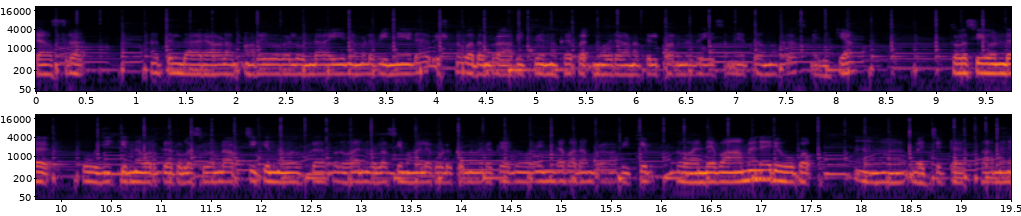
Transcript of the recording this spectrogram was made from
ശാസ്ത്രത്തിൽ ധാരാളം അറിവുകൾ ഉണ്ടായി നമ്മൾ പിന്നീട് വിഷ്ണുപദം പ്രാപിക്കുമെന്നൊക്കെ പത്മപുരാണത്തിൽ പറഞ്ഞത്. ഈ സമയത്ത് നമുക്ക് സ്മരിക്കാം. തുളസി കൊണ്ട് പൂജിക്കുന്നവർക്ക് തുളസി കൊണ്ട് അർച്ചിക്കുന്നവർക്ക് ഭഗവാൻ തുളസി മാല കൊടുക്കുന്നവരൊക്കെ ഗോവിന്ദ പദം പ്രാപിക്കും. ഭഗവാന്റെ വാമന രൂപം വെച്ചിട്ട് വാമന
